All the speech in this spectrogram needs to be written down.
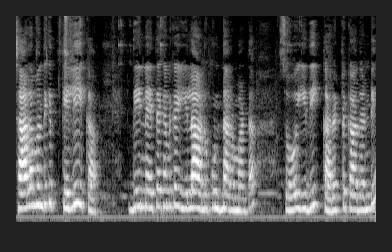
చాలామందికి తెలియక దీన్ని అయితే కనుక ఇలా అనుకుంటున్నారన్నమాట. సో ఇది కరెక్ట్ కాదండి.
